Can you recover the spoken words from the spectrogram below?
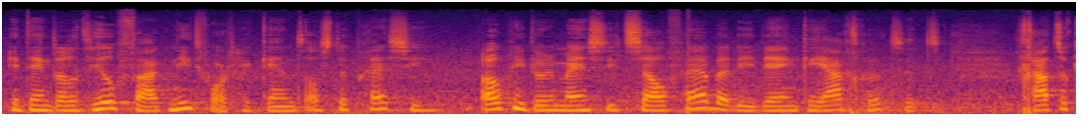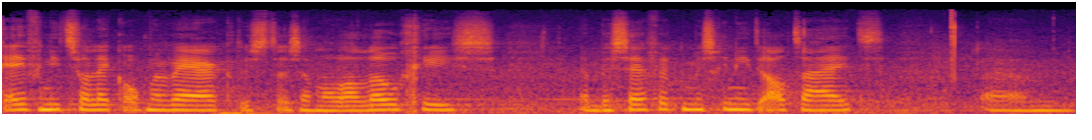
Ik denk dat het heel vaak niet wordt herkend als depressie. Ook niet door de mensen die het zelf hebben. Die denken, ja goed, het gaat ook even niet zo lekker op mijn werk. Dus dat is allemaal wel logisch. En besef het misschien niet altijd. Um,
